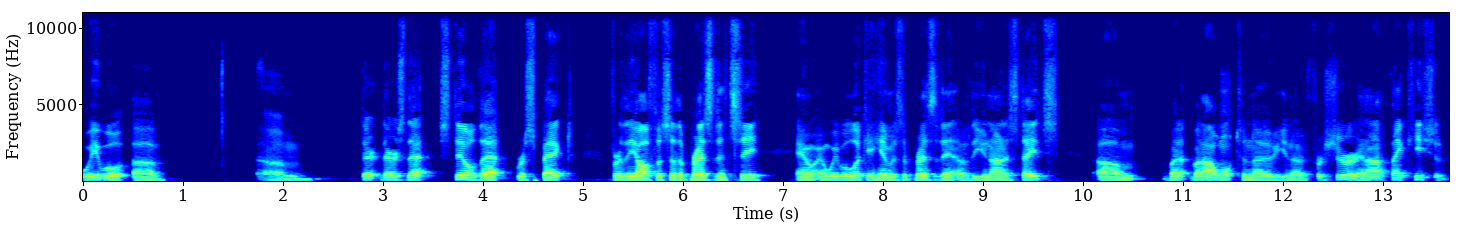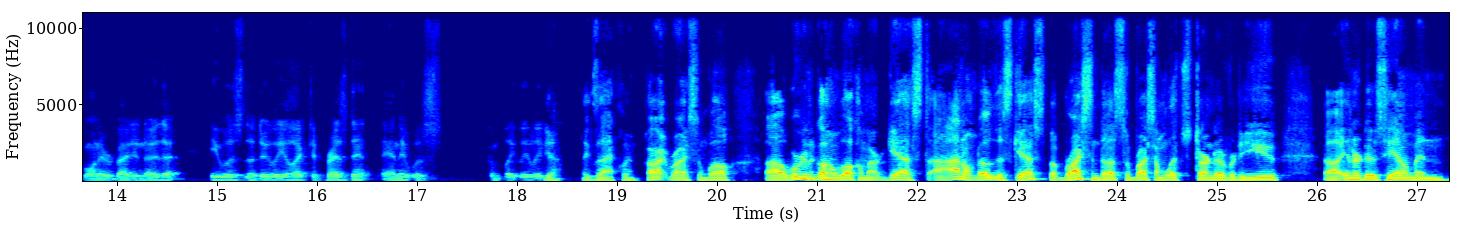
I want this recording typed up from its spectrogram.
we will. Uh, um, there, there's that still that respect for the office of the presidency, and, and we will look at him as the president of the United States. Um, but but I want to know, you know, for sure, and I think he should want everybody to know that he was the duly elected president, and it was completely legal. Yeah, exactly. All right, Bryson. Well, uh, we're going to go ahead and welcome our guest. Uh, I don't know this guest, but Bryson does. So, Bryson, I'm going to let you turn it over to you, uh, introduce him, and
